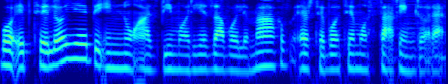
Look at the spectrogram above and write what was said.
با ابتلای به این نوع از بیماری زوال مغز ارتباط مستقیم دارد.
